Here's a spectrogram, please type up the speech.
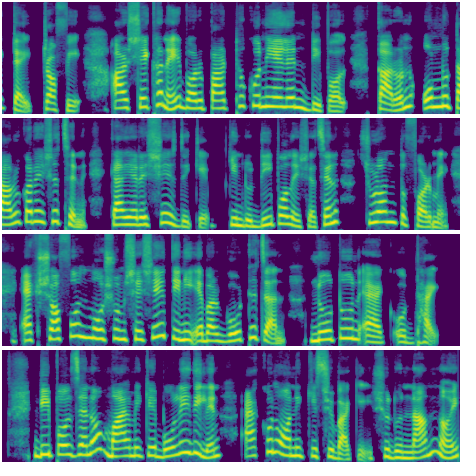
একটাই ট্রফি আর সেখানে বড় পার্থক্য নিয়ে এলেন ডিপল কারণ অন্য তারকারা এসেছেন ক্যারিয়ারের শেষ দিকে, কিন্তু ডিপল এসেছেন চূড়ান্ত ফর্মে এক সফল মৌসুম শেষে তিনি এবার গড়তে চান নতুন এক অধ্যায়। ডিপল যেন মায়ামিকে বলেই দিলেন এখনও অনেক কিছু বাকি। শুধু নাম নয়,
